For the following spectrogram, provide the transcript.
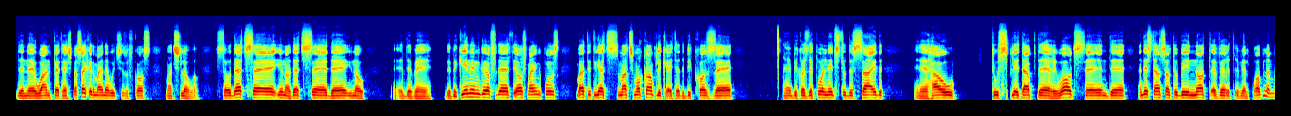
than a one petahash per second miner, which is of course much lower. So that's uh, you know that's uh, the you know uh, the the beginning of the theory of mining pools but it gets much more complicated because uh, uh, because the pool needs to decide uh, how to split up the rewards, and uh, and this turns out to be not a very trivial problem.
